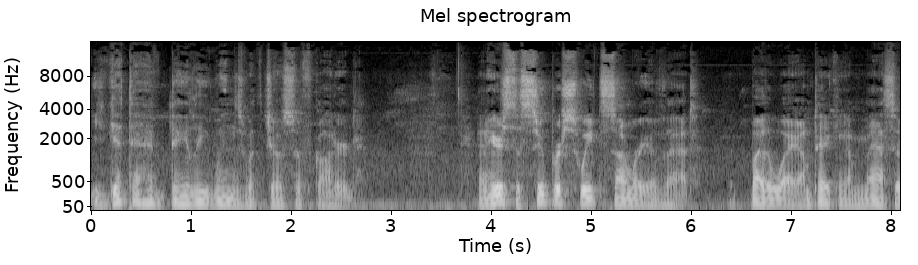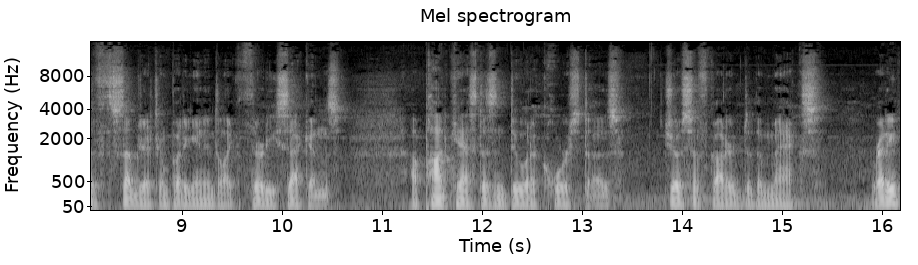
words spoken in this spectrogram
you get to have daily wins with Joseph Goddard. And here's the super sweet summary of that. By the way, I'm taking a massive subject and putting it into like 30 seconds. A podcast doesn't do what a course does. Joseph Goddard to the max. Ready?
